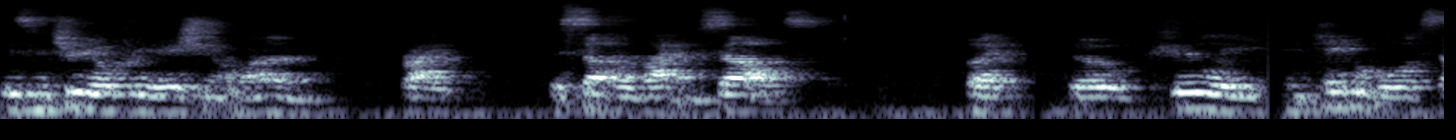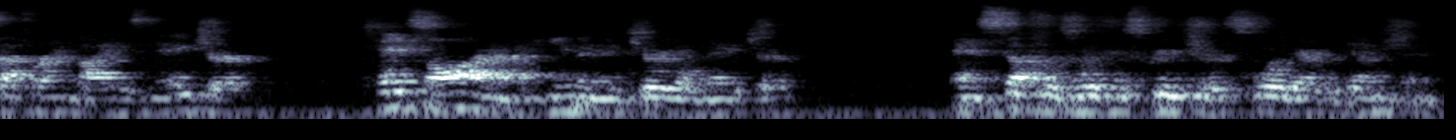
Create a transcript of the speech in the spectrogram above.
his material creation alone, right, to suffer by themselves, but though purely incapable of suffering by his nature, takes on a human material nature and suffers with his creatures for their redemption.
